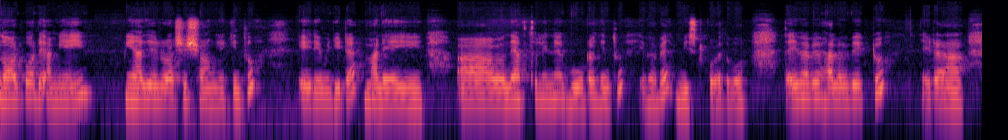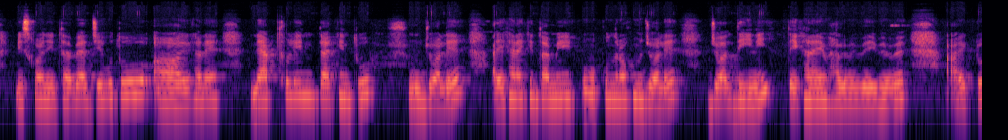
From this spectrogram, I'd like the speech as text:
নেওয়ার পরে আমি এই পেঁয়াজের রসের সঙ্গে কিন্তু এই রেমেডিটা মানে এই ন্যাপথলিনের গুঁড়োটা কিন্তু এভাবে মিক্সড করে দেবো। তো এইভাবে ভালোভাবে একটু এটা মিক্স করে নিতে হবে। আর যেহেতু এখানে ন্যাপথলিনটা কিন্তু জলে, আর এখানে কিন্তু আমি কোনো রকম জলে জল দিইনি, তো এখানে আমি ভালোভাবে এইভাবে আর একটু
